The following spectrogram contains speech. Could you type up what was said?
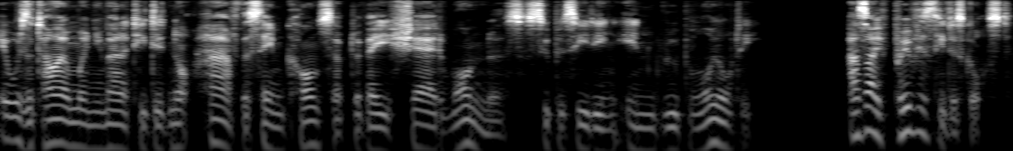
It was a time when humanity did not have the same concept of a shared oneness superseding in group loyalty. As I've previously discussed,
